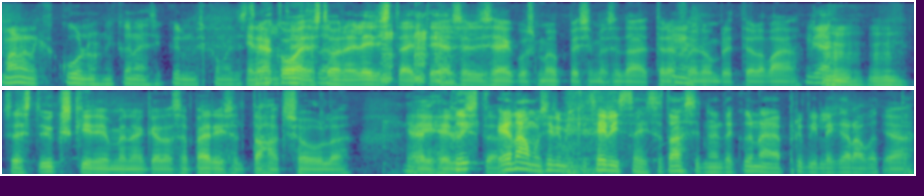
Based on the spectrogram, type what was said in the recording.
Ma olen ikka kuulnud neid kõnesid küll, mis komedist ei noh, Comedy Estonial helistati ja see oli see, kus me õppisime seda, et telefoninumbrit ei ole vaja. jah, Mhm. sest ükski inimene, keda sa päriselt tahad show'le, ja ei helista., enamus inimesed, kes helistasid, sa tahtsid nende kõne privileegi ära võtta jah.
